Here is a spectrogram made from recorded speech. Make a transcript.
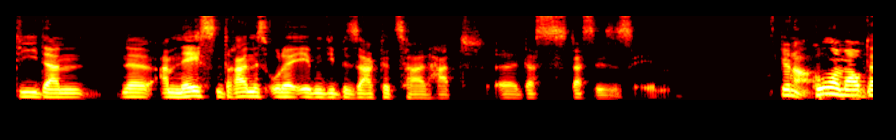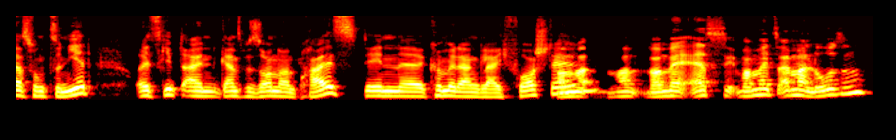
die dann ne, am nächsten dran ist oder eben die besagte Zahl hat. Äh, das, das ist es eben. Genau. Gucken wir mal, ob das funktioniert. Und es gibt einen ganz besonderen Preis, den äh, können wir dann gleich Wollen vorstellen. wir, wollen- wollen wir erst, wollen wir jetzt einmal losen?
